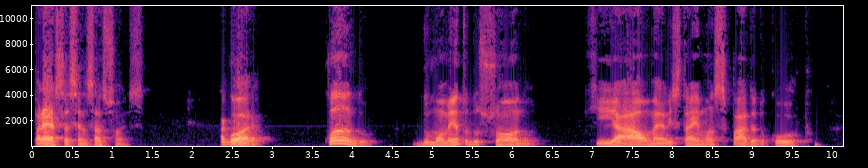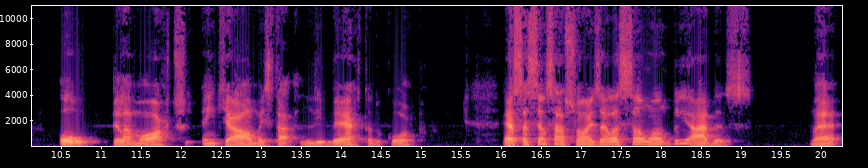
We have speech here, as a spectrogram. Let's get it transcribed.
para essas sensações. Agora, quando do momento do sono, que a alma ela está emancipada do corpo, ou pela morte em que a alma está liberta do corpo, essas sensações elas são ampliadas né?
